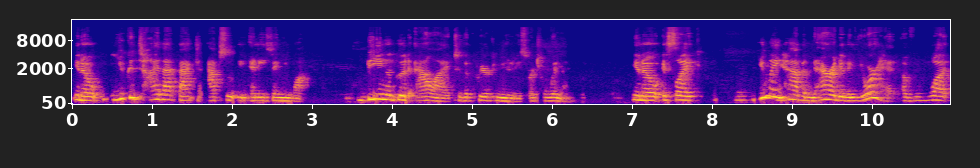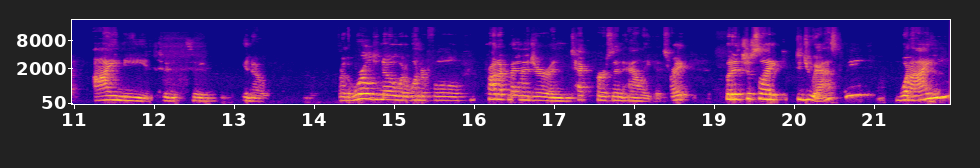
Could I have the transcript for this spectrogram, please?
you know, you could tie that back to absolutely anything you want. Being a good ally to the queer communities or to women. You know, it's like you may have a narrative in your head of what I need to, to you know, for the world to know what a wonderful product manager and tech person Allie is, right? But it's just like, did you ask me what I need?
